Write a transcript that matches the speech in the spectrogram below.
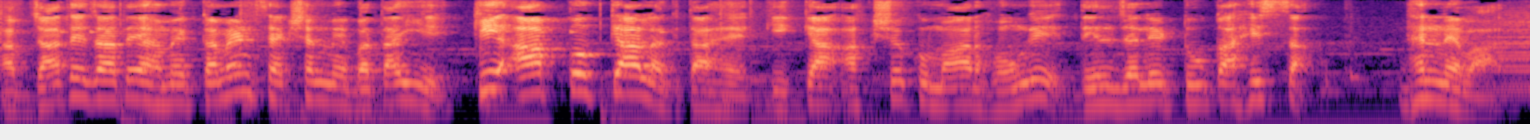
अब जाते जाते हमें कमेंट सेक्शन में बताइए कि आपको क्या लगता है कि क्या अक्षय कुमार होंगे दिल जले टू का हिस्सा। धन्यवाद।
